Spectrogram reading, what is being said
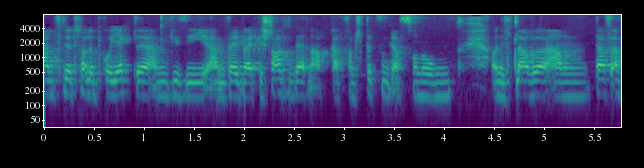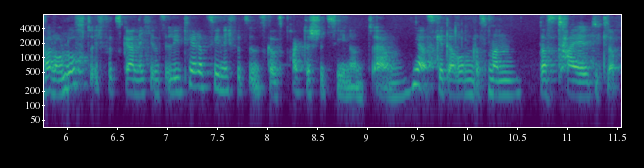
ähm, viele tolle Projekte, ähm, die sie ähm, weltweit gestartet werden, auch gerade von Spitzengastronomen. Und ich glaube, ähm, da ist einfach noch Luft. Ich würde es gar nicht ins Elitäre ziehen, ich würde es ins ganz Praktische ziehen. Und ähm, ja, es geht darum, dass man das teilt. Ich glaube,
